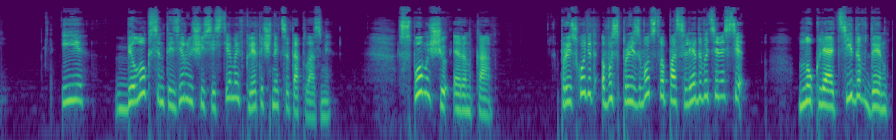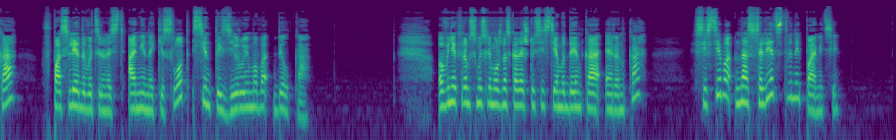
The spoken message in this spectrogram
и белок, синтезирующей системой в клеточной цитоплазме. С помощью РНК происходит воспроизводство последовательности нуклеотидов ДНК в последовательность аминокислот синтезируемого белка. В некотором смысле можно сказать, что система ДНК-РНК — система наследственной памяти.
